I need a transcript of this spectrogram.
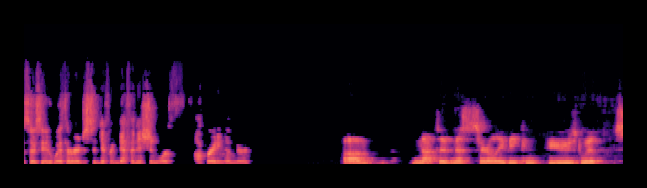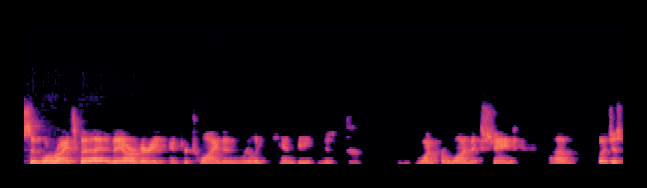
associated with, or just a different definition worth operating under? Um, not to necessarily be confused with civil rights, but uh, they are very intertwined and really can be one for one exchange. Um, but just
